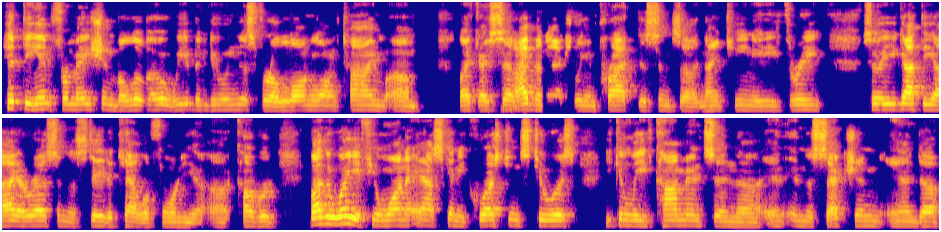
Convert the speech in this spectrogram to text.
hit the information below. We've been doing this for a long, long time. Um, like I said, I've been actually in practice since uh, 1983. So you got the IRS and the state of California uh, covered. By the way, if you want to ask any questions to us, you can leave comments in uh, in, in, the section, and uh,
